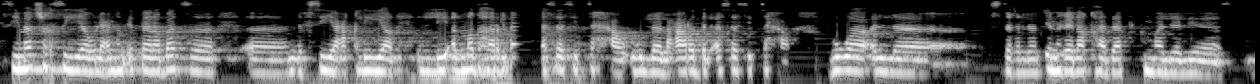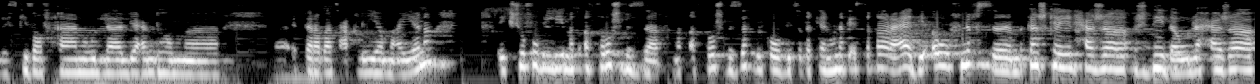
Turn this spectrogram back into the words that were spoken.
سمات شخصية ولا عندهم اضطرابات آه، نفسية عقلية اللي المظهر الأساسي تاعها ولا العارض الأساسي تاعها هو نستغل الانغلاق هذاك كما ال- ال- السكيزوفرين ولا اللي عندهم آه، اضطرابات عقلية معينة. يكشفوا باللي ما تأثروش بزاف ما تأثروش بزاف بالكوفيد صدق كان هناك استقرار عادي أو في نفس ما كانش كاين حاجة جديدة ولا حاجة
